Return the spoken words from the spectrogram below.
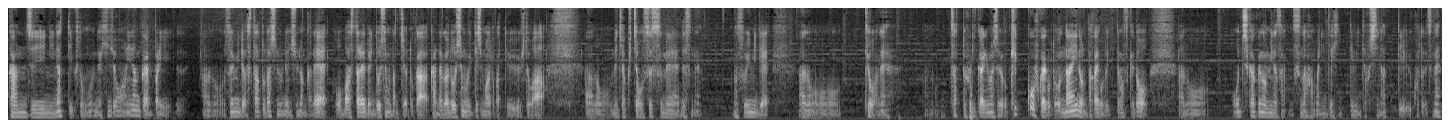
感じになっていくと思うんで非常になんかやっぱりあのそういう意味ではスタートダッシュの練習なんかでオーバーストライドにどうしてもなっちゃうとか体がどうしても浮いてしまうとかっていう人はあのめちゃくちゃおすすめですね。まあ、そういう意味であの今日はねあのざっと振り返りましたよ結構深いこと難易度の高いこと言ってますけどあのお近くの皆さん砂浜に是非行ってみてほしいなっていうことですね。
